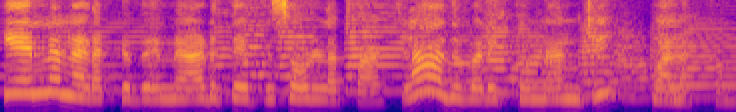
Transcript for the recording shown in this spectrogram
என்ன நடக்குதுன்னு அடுத்த எபிசோட்ல பார்க்கலாம். அது வரைக்கும் நன்றி வணக்கம்.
